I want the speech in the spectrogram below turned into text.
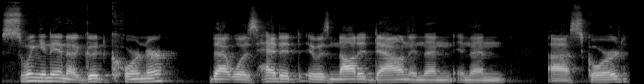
swinging in a good corner that was headed it was knotted down and then and then uh, scored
